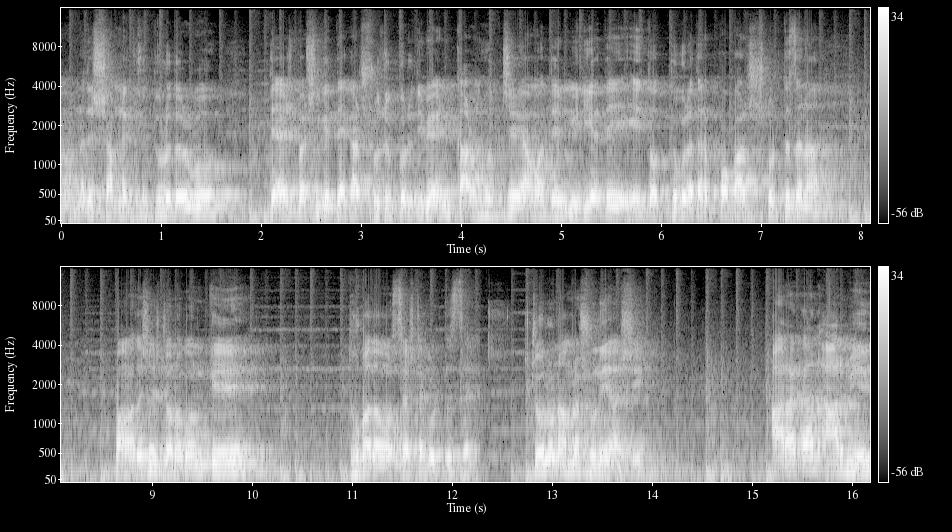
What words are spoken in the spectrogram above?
আপনাদের সামনে কিছু তুলে ধরবো। দেশবাসীকে দেখার সুযোগ করে দিবেন। কারণ হচ্ছে আমাদের মিডিয়াতে এই তথ্যগুলো তারা প্রকাশ করতেছে না। বাংলাদেশের জনগণকে ধোকা দেওয়ার চেষ্টা করতেছে। চলুন আমরা শুনে আসি। আরাকান আর্মির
